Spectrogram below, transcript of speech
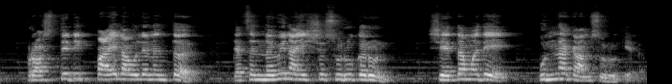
प्रॉस्थेटिक पाय लावल्यानंतर त्याचं नवीन आयुष्य सुरू करून शेतामध्ये पुन्हा काम सुरू केलं.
